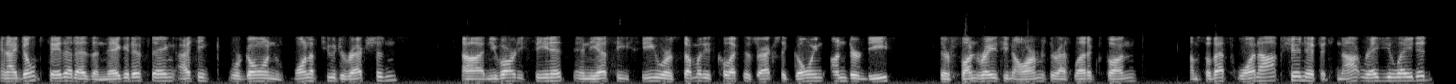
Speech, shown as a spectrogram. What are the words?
and I don't say that as a negative thing. I think we're going one of two directions, uh, and you've already seen it in the SEC where some of these collectives are actually going underneath their fundraising arms, their athletic funds. Um, so that's one option if it's not regulated,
